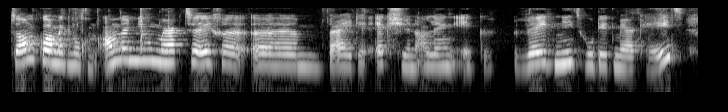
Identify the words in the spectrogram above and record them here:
Dan kwam ik nog een ander nieuw merk tegen um, bij de Action. Alleen ik weet niet hoe dit merk heet.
